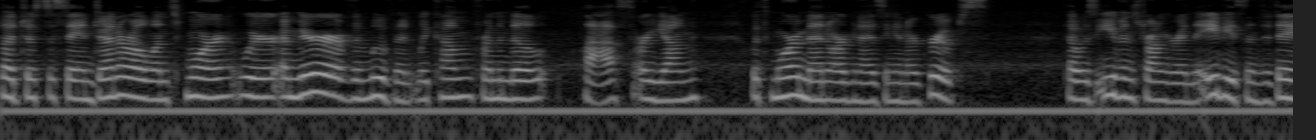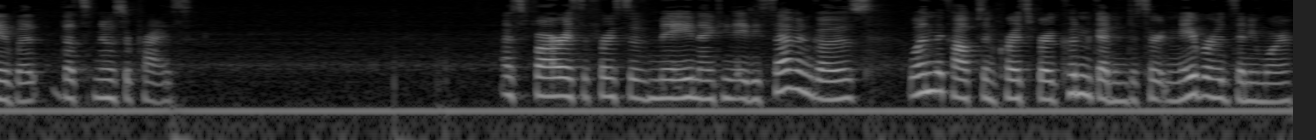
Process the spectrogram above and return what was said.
But just to say in general once more, we're a mirror of the movement. We come from the middle class, or young, with more men organizing in our groups. That was even stronger in the 80s than today, but that's no surprise. As far as the 1st of May 1987 goes, when the cops in Kreuzberg couldn't get into certain neighborhoods anymore,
